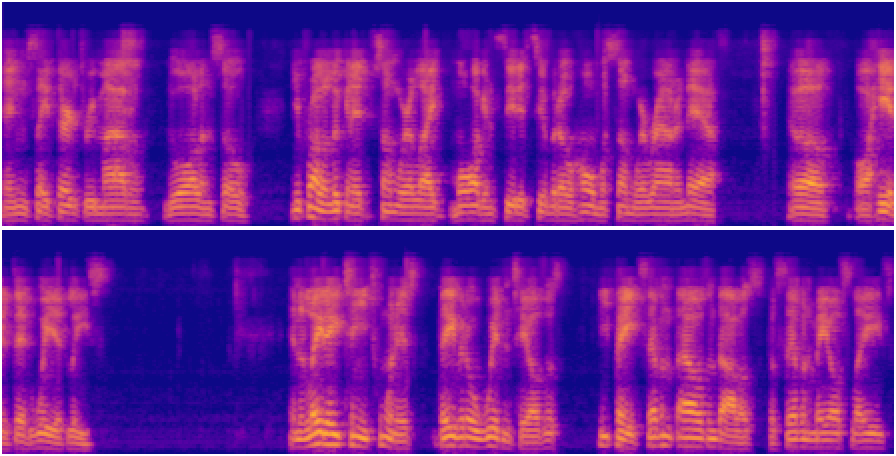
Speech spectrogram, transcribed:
And say 33 miles of New Orleans, so you're probably looking at somewhere like Morgan City, Thibodaux, Houma, somewhere around in there, uh, or headed that way at least. In the late 1820s, David O. Whitten tells us he paid $7,000 for seven male slaves,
